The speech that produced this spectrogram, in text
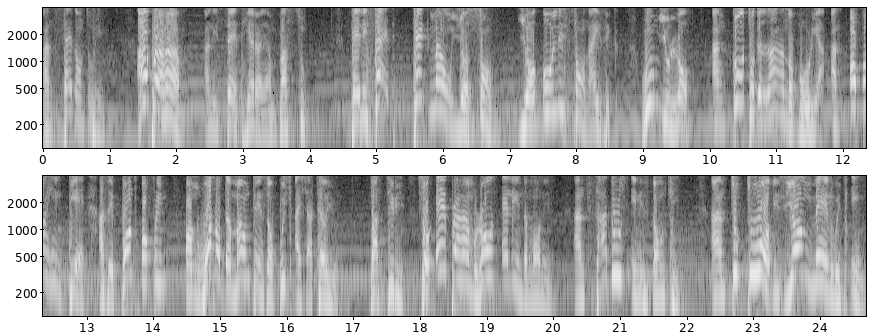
and said unto him, Abraham, and he said, Here I am, verse 2. Then he said, Take now your son, your only son Isaac, whom you love, and go to the land of Moriah and offer him there as a burnt offering on one of the mountains of which I shall tell you. Verse 3 So Abraham rose early in the morning and saddles in his donkey and took two of his young men with him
